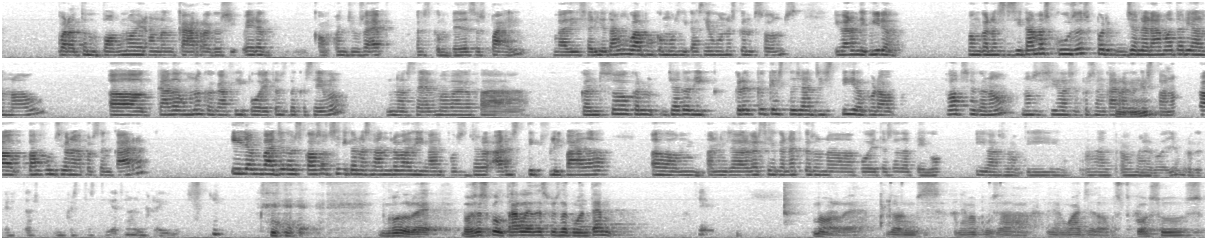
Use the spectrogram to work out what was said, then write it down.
però tampoc no era un encàrrec així, era com en Josep el camper de l'espai va dir seria tan guapo que musicasseu unes cançons i van dir mira com que necessitam excuses per generar material nou uh, cada una que agafi poetes de casa seva la Cel me va agafar cançó que ja t'he dit, crec que aquesta ja existia però pot ser que no, no sé si va ser per s'encàrrec mm. -hmm. aquesta o no, però va funcionar per s'encàrrec i llenguatge de les coses sí que na Sandra va dir "Ai, pues, jo ara estic flipada um, en Isabel García Canet que és una poetessa de Pego i va sortir una altra meravella perquè aquestes, aquestes ties són increïbles Molt bé. Vols escoltar-la i després la comentem? sí. Molt bé. Doncs anem a posar llenguatge dels cossos.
